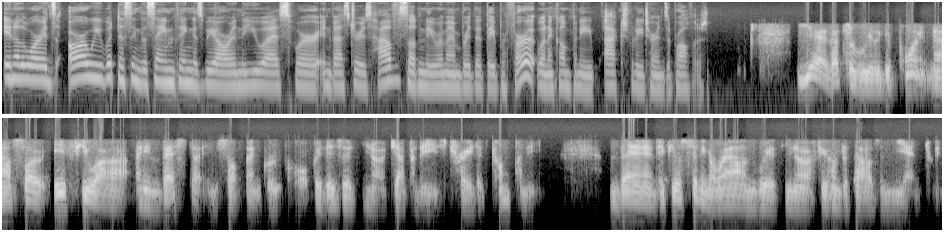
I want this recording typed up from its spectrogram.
In other words, are we witnessing the same thing as we are in the US, where investors have suddenly remembered that they prefer it when a company actually turns a profit? Yeah, that's a really good point. Now, so if you are an investor in SoftBank Group Corp, it is a you know Japanese traded company. Then, if you're sitting around with you know a few hundred thousand yen to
